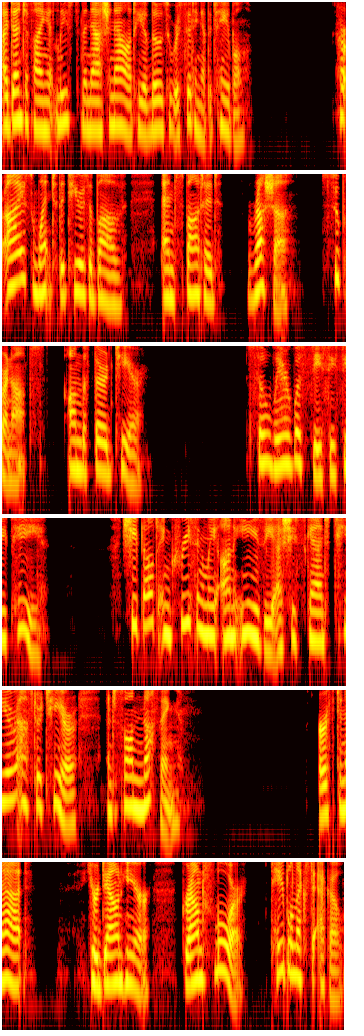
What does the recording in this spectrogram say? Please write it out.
identifying at least the nationality of those who were sitting at the table. Her eyes went to the tiers above and spotted Russia, Supernauts, on the third tier. So where was CCCP? She felt increasingly uneasy as she scanned tier after tier and saw nothing. Earth to Nat. You're down here. Ground floor. Table next to Echo.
